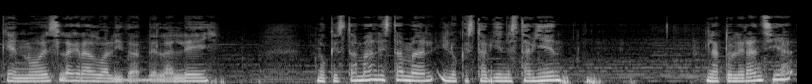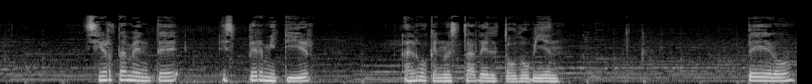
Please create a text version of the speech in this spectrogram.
que no es la gradualidad de la ley. Lo que está mal está mal y lo que está bien está bien. La tolerancia ciertamente es permitir algo que no está del todo bien. Pero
